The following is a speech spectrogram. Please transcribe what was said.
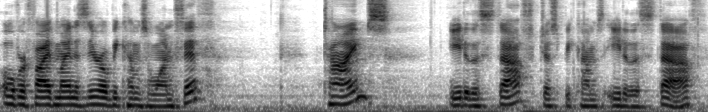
over 5 minus 0 becomes 1 fifth times e to the stuff just becomes e to the stuff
